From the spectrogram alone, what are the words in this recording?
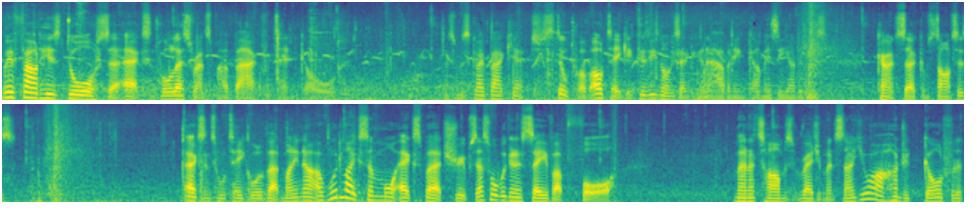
We've found his daughter, excellent. Well, let's ransom her back for 10 gold. Ransom this guy back yet? She's still 12. I'll take it, because he's not exactly going to have an income, is he, under these current circumstances. Excellent, we'll take all of that money. Now, I would like some more expert troops. That's what we're going to save up for. Man-at-Arms regiments. Now, you are 100 gold for the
